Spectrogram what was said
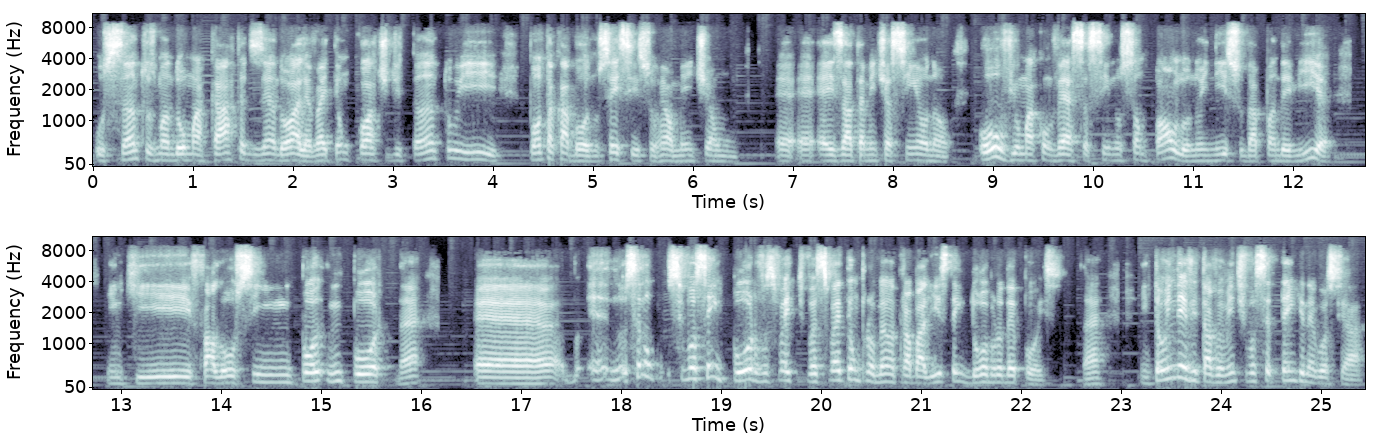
o Santos mandou uma carta dizendo: olha, vai ter um corte de tanto e ponto acabou. Não sei se isso realmente é um, é, é, é, exatamente assim ou não. Houve uma conversa assim no São Paulo no início da pandemia, em que falou-se em impor, impor né? É, é, você não, se você impor, você vai, você vai ter um problema trabalhista em dobro depois. Né? Então, inevitavelmente, você tem que negociar.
